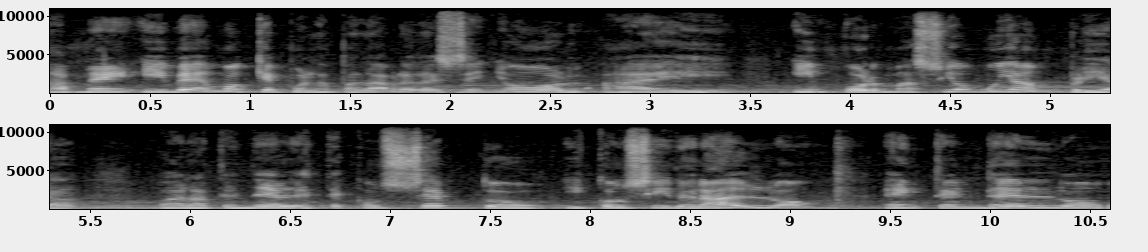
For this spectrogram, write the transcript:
Amén. Y vemos que por la palabra del Señor hay información muy amplia para tener este concepto y considerarlo, entenderlo,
